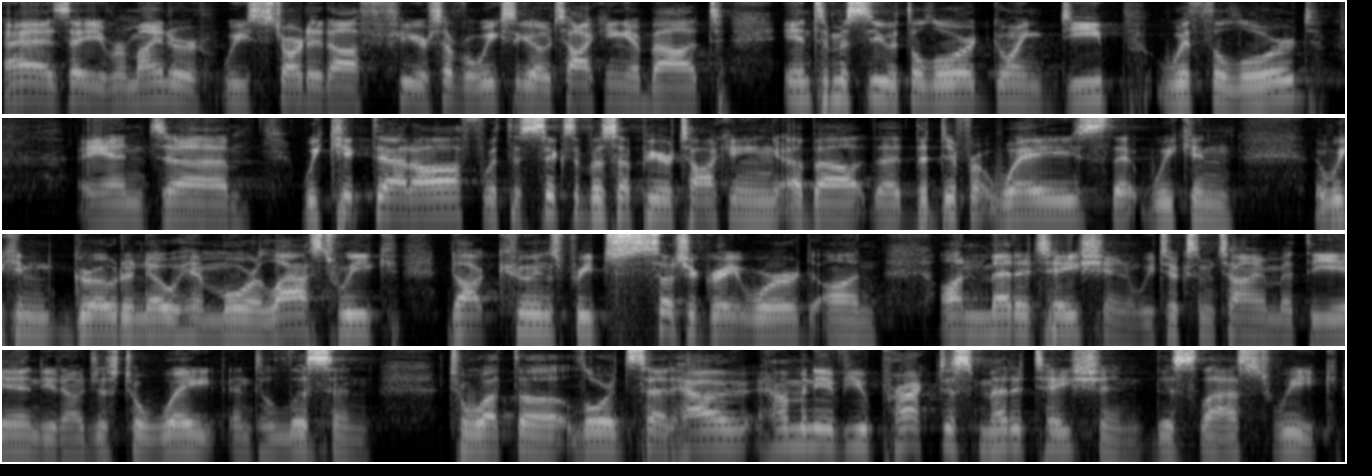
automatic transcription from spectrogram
As a reminder, we started off here several weeks ago talking about intimacy with the Lord, going deep with the Lord. And uh, we kicked that off with the six of us up here talking about the, the, different ways that we can that we can grow to know Him more. Last week, Doc Coons preached such a great word on on meditation. We took some time at the end, you know, just to wait and to listen to what the Lord said. How how many of you practiced meditation this last week?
